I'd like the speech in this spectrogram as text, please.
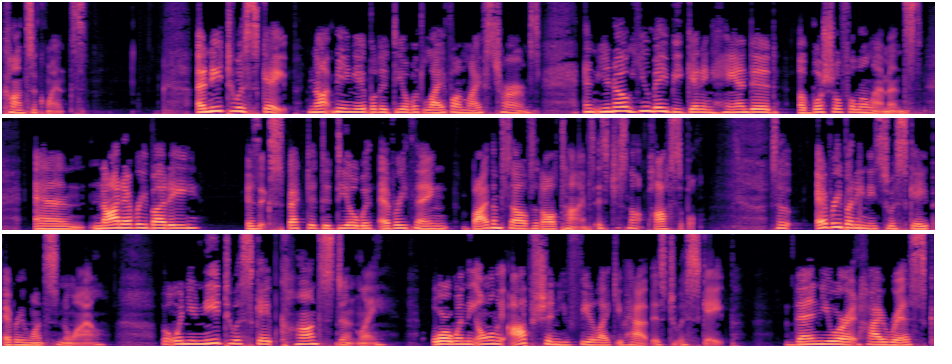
consequence. A need to escape, not being able to deal with life on life's terms. And you know, you may be getting handed a bushel full of lemons, and not everybody is expected to deal with everything by themselves at all times. It's just not possible. So, everybody needs to escape every once in a while. But when you need to escape constantly, or when the only option you feel like you have is to escape, then you are at high risk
